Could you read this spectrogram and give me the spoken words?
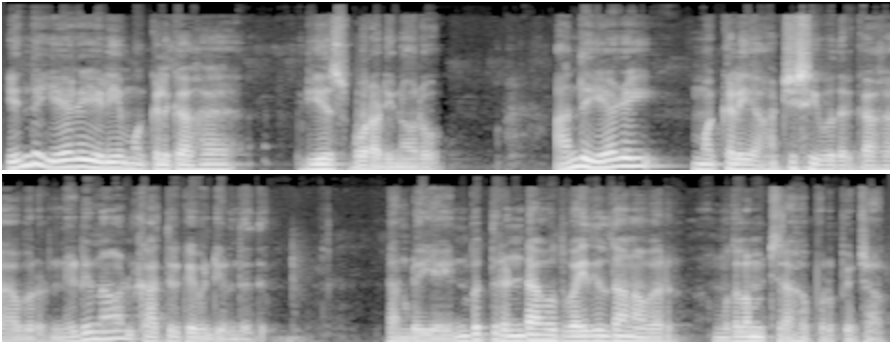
எந்த ஏழை எளிய மக்களுக்காக விஎஸ் போராடினாரோ அந்த ஏழை மக்களை ஆட்சி செய்வதற்காக அவர் நெடுநாள் காத்திருக்க வேண்டியிருந்தது. தன்னுடைய எண்பத்தி ரெண்டாவது வயதில்தான் அவர் முதலமைச்சராக பொறுப்பேற்றார்.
